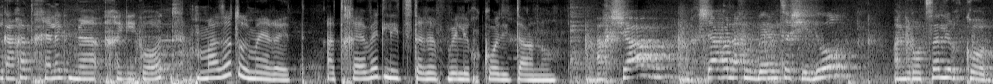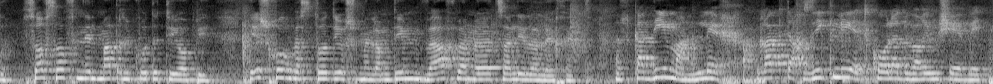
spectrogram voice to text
לקחת חלק מהחגיגות. מה זאת אומרת? את חייבת להצטרף ולרקוד איתנו. עכשיו? עכשיו אנחנו באמצע שידור? אני רוצה לרקוד. סוף סוף נלמד ריקוד אתיופי. יש חוג בסטודיו שמלמדים ואף פעם לא יצא לי ללכת. אז קדימה, לך. רק תחזיק לי את כל הדברים שהבאתי.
